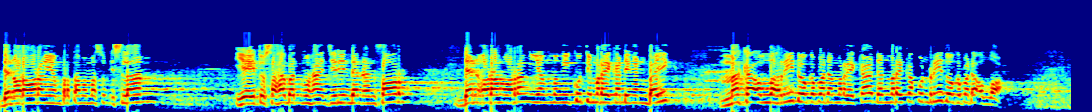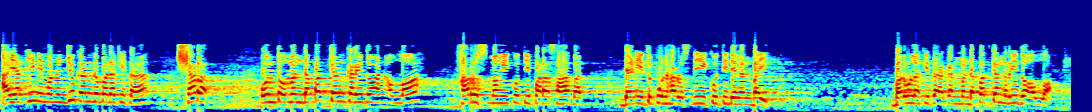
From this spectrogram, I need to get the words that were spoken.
Dan orang-orang yang pertama masuk Islam yaitu sahabat muhajirin dan ansar dan orang-orang yang mengikuti mereka dengan baik maka Allah ridho kepada mereka dan mereka pun ridho kepada Allah ayat ini menunjukkan kepada kita syarat untuk mendapatkan keridoan Allah harus mengikuti para sahabat dan itu pun harus diikuti dengan baik barulah kita akan mendapatkan ridho Allah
